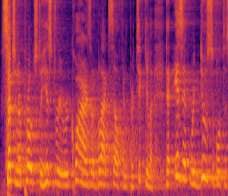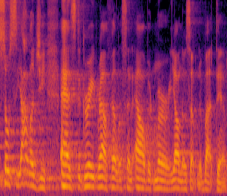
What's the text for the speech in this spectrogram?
Such an approach to history requires a black self in particular that isn't reducible to sociology as the great Ralph Ellison, and Albert Murray, y'all know something about them,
